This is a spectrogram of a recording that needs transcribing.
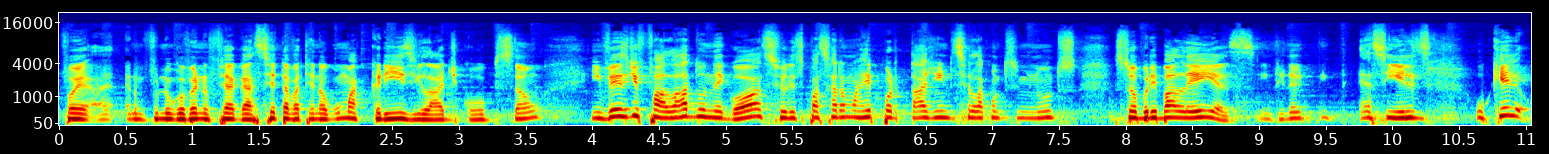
foi eh, no- no governo FHC estava tendo alguma crise lá de corrupção. Em vez de falar do negócio, eles passaram uma reportagem de sei lá quantos minutos sobre baleias, entendeu? Assim, eles, o que ele,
